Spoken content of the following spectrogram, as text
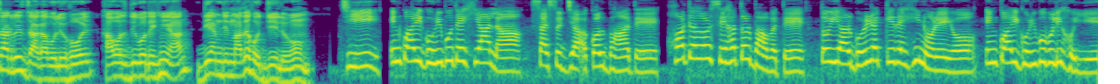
সার্ভিস জাগা বলি হই হাওস দিব দেহিয়ান ডিএমজির মাঝে হজ্জিলুম জি ইনকোয়ারি গরিব দেখিয়ালা স্বাস্থ্যজ্ঞা অকল বাদে হোটেলৰ সেহাতৰ বাবতে তো ইয়াৰ গৰি ৰাখি দেহি নৰে ইনকোয়ারি গরিব বলি হইয়ে।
